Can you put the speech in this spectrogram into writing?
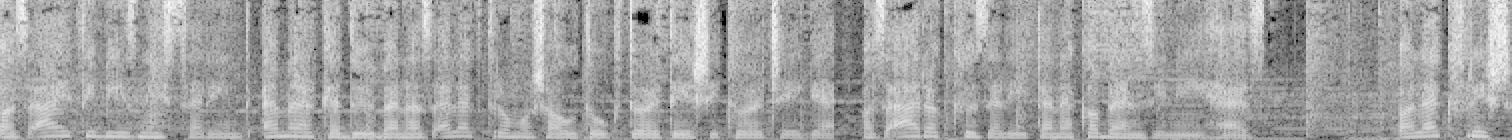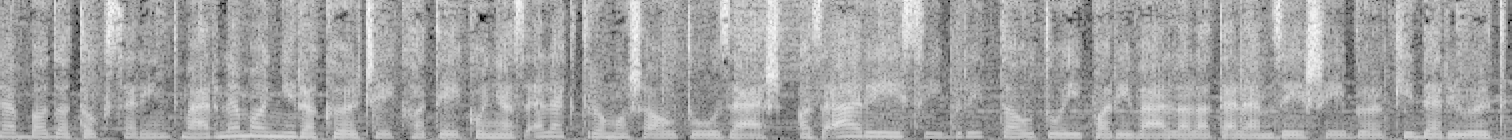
Az IT Business szerint emelkedőben az elektromos autók töltési költsége, az árak közelítenek a benzinéhez. A legfrissebb adatok szerint már nem annyira költséghatékony az elektromos autózás, az RAC brit autóipari vállalat elemzéséből kiderült,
